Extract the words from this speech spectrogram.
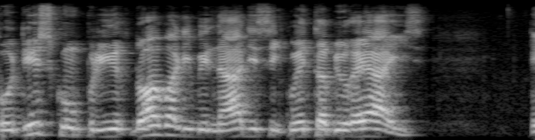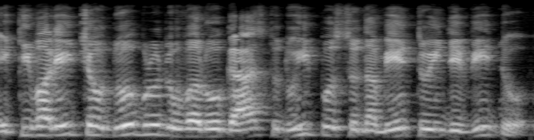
por descumprir nova liminar de 50 mil reais, equivalente ao dobro do valor gasto do impulsionamento indevido.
